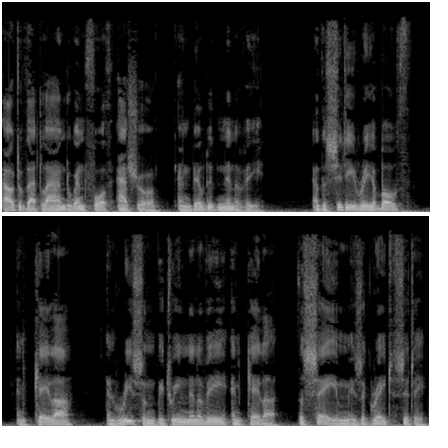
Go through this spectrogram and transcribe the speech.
Out of that land went forth Asshur, and builded Nineveh, and the city Rehoboth, and Calah, and Resen between Nineveh and Calah, the same is a great city.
